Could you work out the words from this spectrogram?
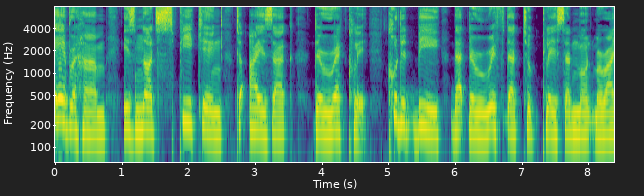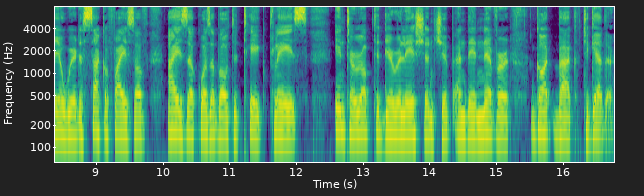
Abraham is not speaking to Isaac directly. Could it be that the rift that took place at Mount Moriah, where the sacrifice of Isaac was about to take place, interrupted their relationship and they never got back together?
